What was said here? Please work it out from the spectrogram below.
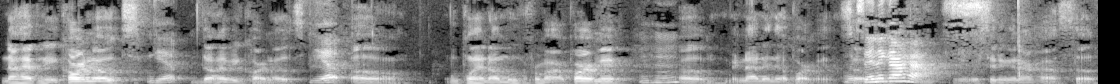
not having any car notes. Yep, Don't have any car notes. yep. Uh, we planned on moving from our apartment. Um, we're not in the apartment. Mm-hmm. We're so, sitting in our house. yeah, we're sitting in our house. So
